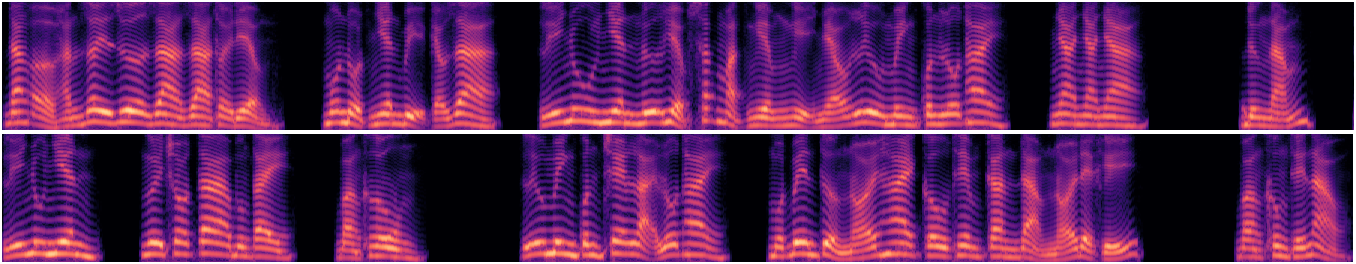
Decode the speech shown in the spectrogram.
Đang ở hắn dây dưa ra ra thời điểm, môn đột nhiên bị kéo ra, Lý Nhu Nhiên nữ hiệp sắc mặt nghiêm nghị nhéo Lưu Minh Quân lỗ thai, nha nha nha. Đừng nắm, Lý Nhu Nhiên, ngươi cho ta buông tay, bằng không. Lưu Minh Quân che lại lỗ thai, một bên tưởng nói hai câu thêm can đảm nói để khí. Bằng không thế nào.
